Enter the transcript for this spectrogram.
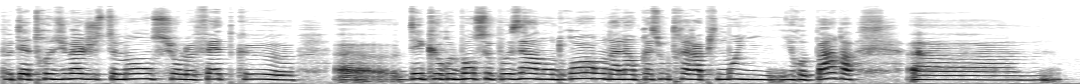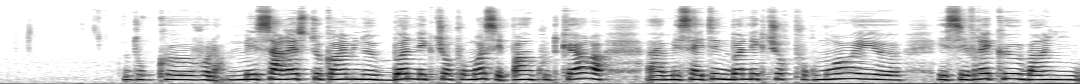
Peut-être du mal justement sur le fait que euh, dès que Ruban se posait à un endroit, on a l'impression que très rapidement il, repart. Euh, donc euh, voilà, mais ça reste quand même une bonne lecture pour moi. C'est pas un coup de cœur, mais ça a été une bonne lecture pour moi. Et, c'est vrai que ben,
